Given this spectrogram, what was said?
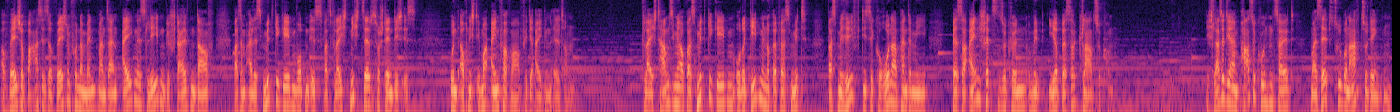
auf welcher Basis, auf welchem Fundament man sein eigenes Leben gestalten darf, was ihm alles mitgegeben worden ist, was vielleicht nicht selbstverständlich ist und auch nicht immer einfach war für die eigenen Eltern. Vielleicht haben sie mir auch was mitgegeben oder geben mir noch etwas mit, was mir hilft, diese Corona-Pandemie besser einschätzen zu können und mit ihr besser klarzukommen. Ich lasse dir ein paar Sekunden Zeit, mal selbst drüber nachzudenken.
